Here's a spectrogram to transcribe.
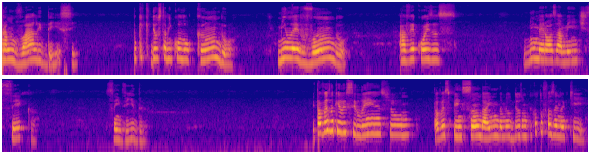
Para um vale desse? Por que, que Deus está me colocando, me levando a ver coisas numerosamente seca, sem vida? E talvez naquele silêncio, talvez pensando ainda, meu Deus, o que, que eu estou fazendo aqui?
